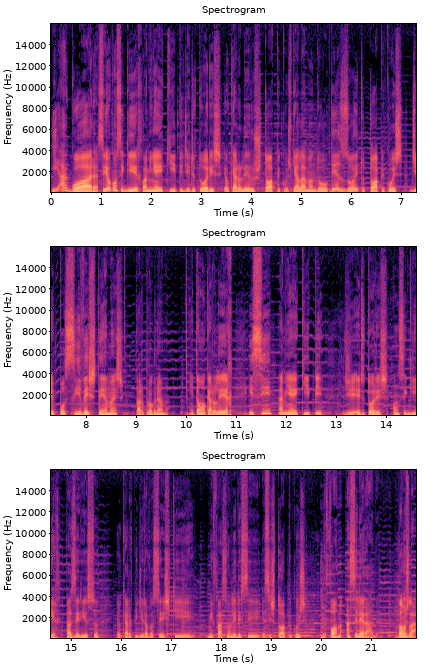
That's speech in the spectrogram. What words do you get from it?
E agora, se eu conseguir, com a minha equipe de editores, eu quero ler os tópicos que ela mandou 18 tópicos de possíveis temas para o programa. Então eu quero ler, e se a minha equipe de editores conseguir fazer isso, eu quero pedir a vocês que me façam ler esse, esses tópicos de forma acelerada. Vamos lá!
